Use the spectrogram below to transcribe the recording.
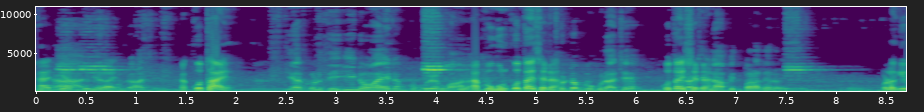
হ্যাঁ, কোথায়? জিয়াকুণ্ড দিঘি নয় এটা পুকুরের পাড়। পুকুর কোথায় সেটা? ছোট পুকুর আছে। কোথায় সেটা? নাপিত রয়েছে। ওটা কি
